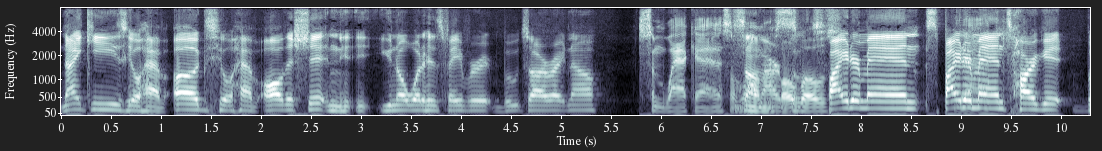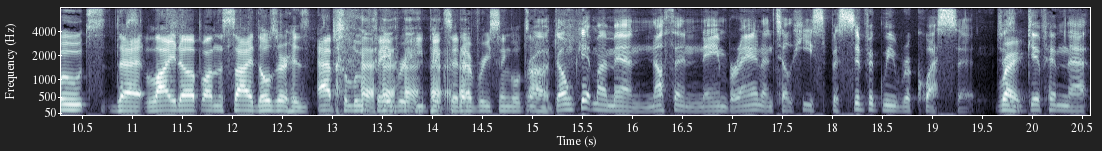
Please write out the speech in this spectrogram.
Nikes, he'll have Uggs, he'll have all this shit, and y- y- you know what his favorite boots are right now? some whack ass Some Walmart Bobos. boots. Spider Man, Spider Man Target boots that light up on the side. Those are his absolute favorite. He picks it every single Bro, time. don't get my man nothing name brand until he specifically requests it. Just Right. Give him that.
